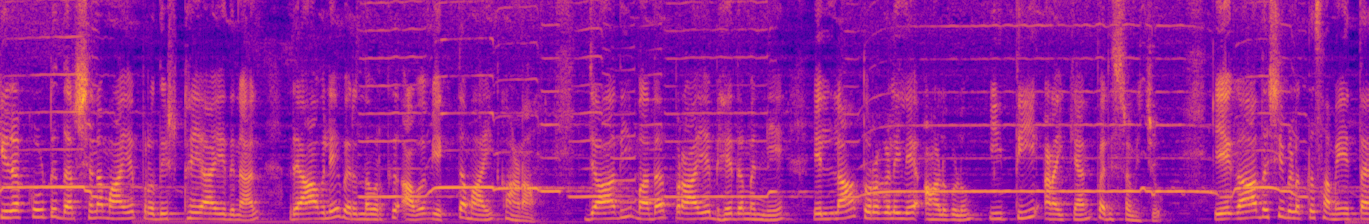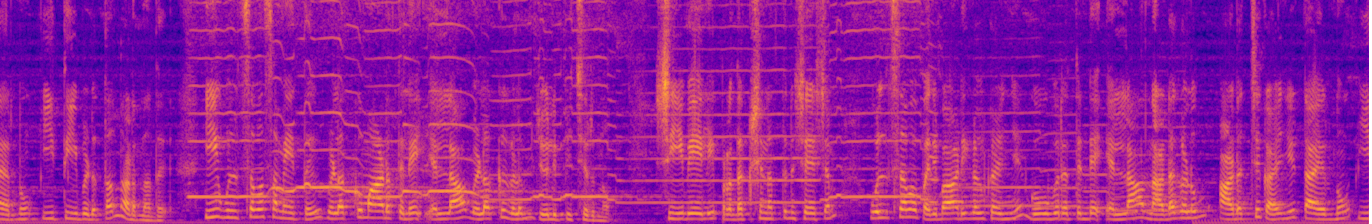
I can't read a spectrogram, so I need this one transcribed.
കിഴക്കോട്ട് ദർശനമായ പ്രതിഷ്ഠയായതിനാൽ രാവിലെ വരുന്നവർക്ക് അവ വ്യക്തമായി കാണാം. ജാതി മത പ്രായഭേദമന്യേ എല്ലാ തുറകളിലെ ആളുകളും ഈ തീ അണയ്ക്കാൻ പരിശ്രമിച്ചു. ഏകാദശി വിളക്ക് സമയത്തായിരുന്നു ഈ തീപിടുത്തം നടന്നത്. ഈ ഉത്സവ സമയത്ത് വിളക്കുമാടത്തിലെ എല്ലാ വിളക്കുകളും ജ്വലിപ്പിച്ചിരുന്നു. ശീവേലി പ്രദക്ഷിണത്തിനു ശേഷം ഉത്സവ പരിപാടികൾ കഴിഞ്ഞ് ഗോപുരത്തിന്റെ എല്ലാ നടകളും അടച്ചു കഴിഞ്ഞിട്ടായിരുന്നു ഈ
